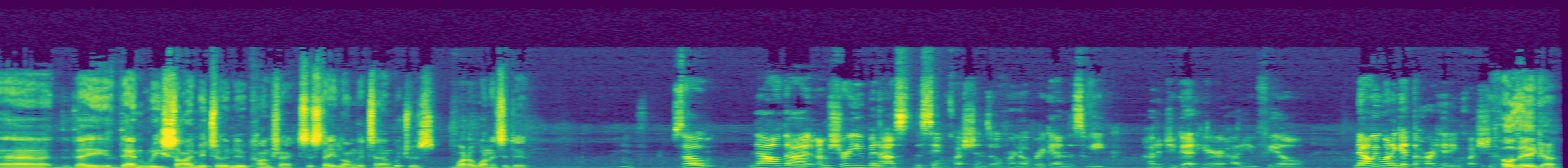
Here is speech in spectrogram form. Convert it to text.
uh, they then re-signed me to a new contract to stay longer term, which was what I wanted to do. So now that I'm sure you've been asked the same questions over and over again this week. How did you get here? How do you feel? Now we want to get the hard hitting questions. Oh, there you go.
